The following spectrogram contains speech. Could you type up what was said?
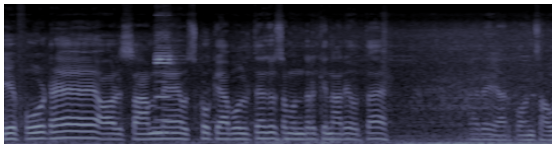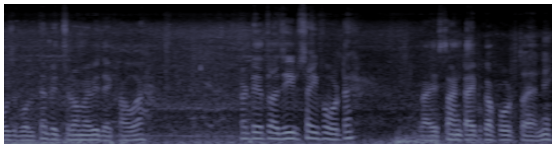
ये फोर्ट है और सामने उसको क्या बोलते हैं, जो समुंदर किनारे होता है? अरे यार, कौन सा हाउस बोलते हैं? पिक्चरों में भी देखा हुआ है। बट ये तो अजीब सा ही फोर्ट है। राजस्थान टाइप का फोर्ट तो है नहीं।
